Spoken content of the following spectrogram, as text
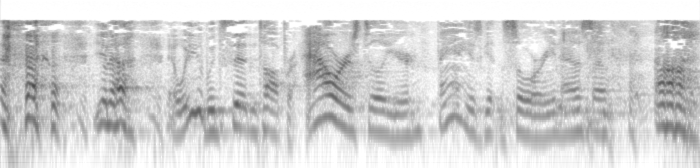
you know, and we would sit and talk for hours till your fanny is getting sore. You know, so. Um,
